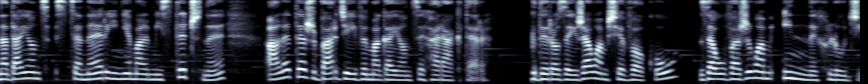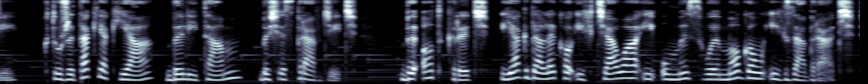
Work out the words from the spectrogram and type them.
nadając scenerii niemal mistyczny, ale też bardziej wymagający charakter. Gdy rozejrzałam się wokół, zauważyłam innych ludzi, którzy tak jak ja byli tam, by się sprawdzić, by odkryć, jak daleko ich ciała i umysły mogą ich zabrać.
